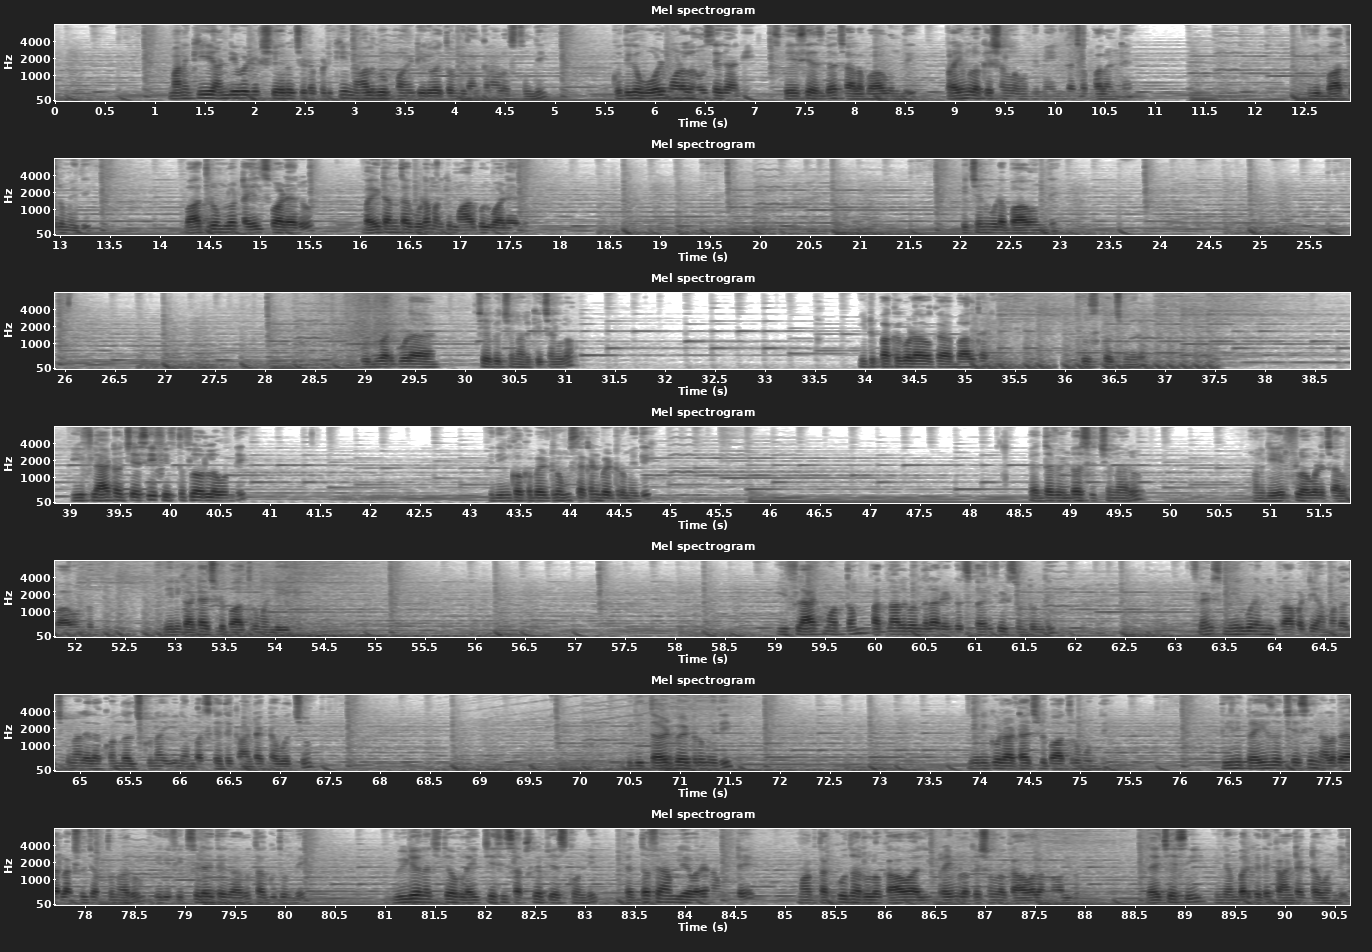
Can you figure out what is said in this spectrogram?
మనకి అన్డివైడెడ్ షేర్ వచ్చేటప్పటికి నాలుగు పాయింట్ ఇరవై తొమ్మిది అంకణాలు వస్తుంది. కొద్దిగా ఓల్డ్ మోడల్ హౌసే కానీ స్పేసియస్గా చాలా బాగుంది. ప్రైమ్ లొకేషన్లో ఉంది మెయిన్గా చెప్పాలంటే. ఇది బాత్రూమ్ ఇది. బాత్రూంలో టైల్స్ వాడారు. బయట అంతా కూడా మనకి మార్బుల్ వాడారు. కిచెన్ కూడా బాగుంది. వుడ్ వర్క్ కూడా చేపించున్నారు కిచెన్లో. ఇటు పక్క కూడా ఒక బాల్కనీ చూసుకోవచ్చు మీరు. ఈ ఫ్లాట్ వచ్చేసి ఫిఫ్త్ ఫ్లోర్లో ఉంది. ఇది ఇంకొక బెడ్రూమ్ సెకండ్ బెడ్రూమ్ ఇది. పెద్ద విండోస్ ఇచ్చున్నారు. మనకి ఎయిర్ ఫ్లో కూడా చాలా బాగుంటుంది. దీనికి అటాచ్డ్ బాత్రూమ్ అండి ఇది. ఈ ఫ్లాట్ మొత్తం పద్నాలుగు వందల రెండు స్క్వేర్ ఫీట్స్ ఉంటుంది. ఫ్రెండ్స్ మీరు కూడా మీ ప్రాపర్టీ అమ్మదలుచుకున్నా లేదా కొనదలుచుకున్నా ఈ నెంబర్స్కి అయితే కాంటాక్ట్ అవ్వచ్చు. ఇది థర్డ్ బెడ్రూమ్ ఇది. దీనికి కూడా అటాచ్డ్ బాత్రూమ్ ఉంది. దీని ప్రైస్ వచ్చేసి నలభై ఆరు లక్షలు చెప్తున్నారు. ఇది ఫిక్స్డ్ అయితే కాదు తగ్గుతుంది. వీడియో నచ్చితే ఒక లైక్ చేసి సబ్స్క్రైబ్ చేసుకోండి. పెద్ద ఫ్యామిలీ ఎవరైనా ఉంటే మాకు తక్కువ ధరలో కావాలి ప్రైమ్ లొకేషన్లో కావాలన్న వాళ్ళు దయచేసి ఈ నెంబర్కి అయితే కాంటాక్ట్ అవ్వండి.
